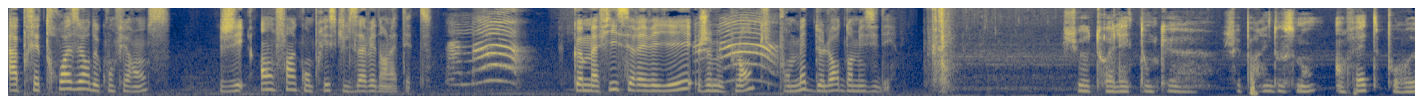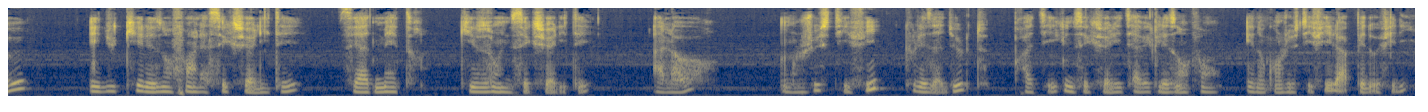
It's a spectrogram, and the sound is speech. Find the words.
Après trois heures de conférence, j'ai enfin compris ce qu'ils avaient dans la tête. Comme ma fille s'est réveillée, je me planque pour mettre de l'ordre dans mes idées. Je suis aux toilettes donc euh, je vais parler doucement. En fait, pour eux, éduquer les enfants à la sexualité, c'est admettre qu'ils ont une sexualité. Alors, on justifie que les adultes pratiquent une sexualité avec les enfants. Et donc on justifie la pédophilie.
